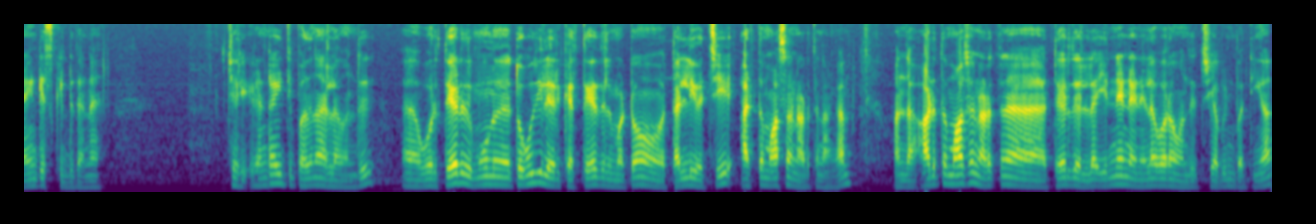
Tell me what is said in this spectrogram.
நைன்டிஸ் கிட்டு தானே. சரி ரெண்டாயிரத்தி பதினாறில் வந்து ஒரு தேர்தல் மூணு தொகுதியில் இருக்கிற தேர்தல் மட்டும் தள்ளி வச்சு அடுத்த மாதம் நடத்துனாங்க. அந்த அடுத்த மாதம் நடத்தின தேர்தலில் என்னென்ன நிலவரம் வந்துச்சு அப்படின்னு பார்த்தீங்கன்னா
